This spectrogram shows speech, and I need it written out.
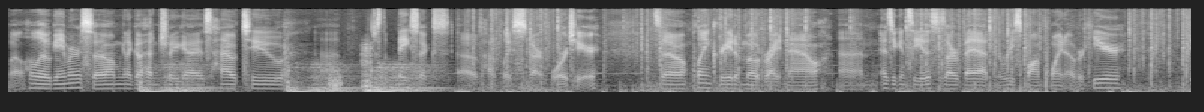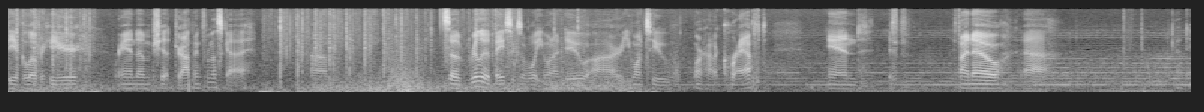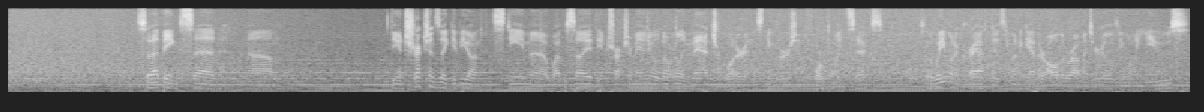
Well, hello gamers. So I'm going to go ahead and show you guys how to, uh, just the basics of how to play StarForge here. So, playing creative mode right now, and as you can see this is our VAT and respawn point over here, vehicle over here, random shit dropping from the sky. Um, so really the basics of what you want to do are you want to learn how to craft, and if if I know, uh, so that being said, um, the instructions they give you on the Steam uh, website, the instruction manual, don't really match what are in this new version 4.6. So the way you want to craft is you want to gather all the raw materials you want to use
